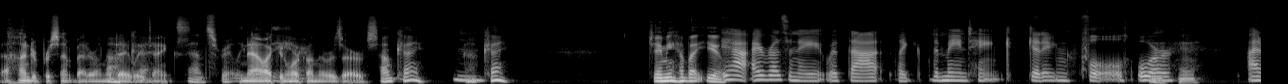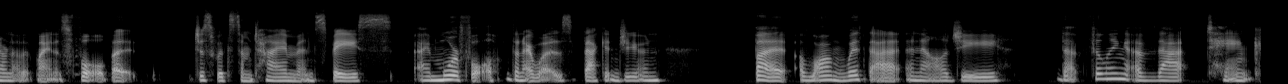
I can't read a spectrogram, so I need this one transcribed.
a hundred percent better on the daily tanks. That's really now I good to can work on the reserves. Okay. Mm. Okay. Jamie, how about you? Yeah, I resonate with that. Like the main tank getting full, or Mhm. I don't know that mine is full, but just with some time and space, I'm more full than I was back in June. But along with that analogy, that filling of that tank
